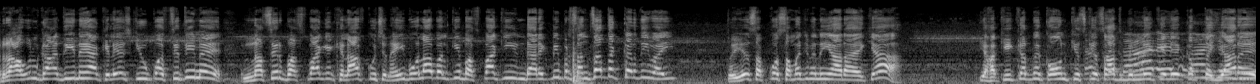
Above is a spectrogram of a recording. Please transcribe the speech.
राहुल गांधी ने अखिलेश की उपस्थिति में न सिर्फ़ बसपा के खिलाफ कुछ नहीं बोला बल्कि बसपा की इनडायरेक्टली प्रशंसा तक कर दी भाई। तो ये सबको समझ में नहीं आ रहा है क्या? कि हकीकत में कौन किसके साथ मिलने के लिए कब तैयार है?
